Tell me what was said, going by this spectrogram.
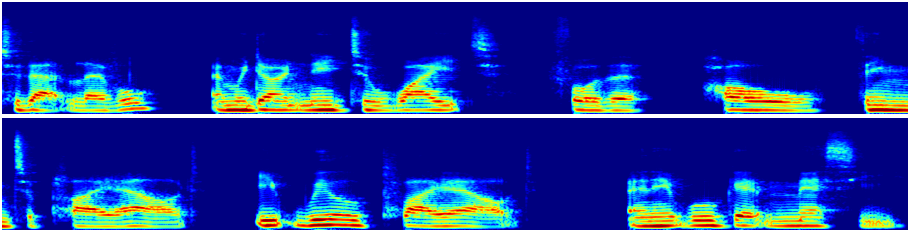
to that level and we don't need to wait for the whole thing to play out. It will play out and it will get messy,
